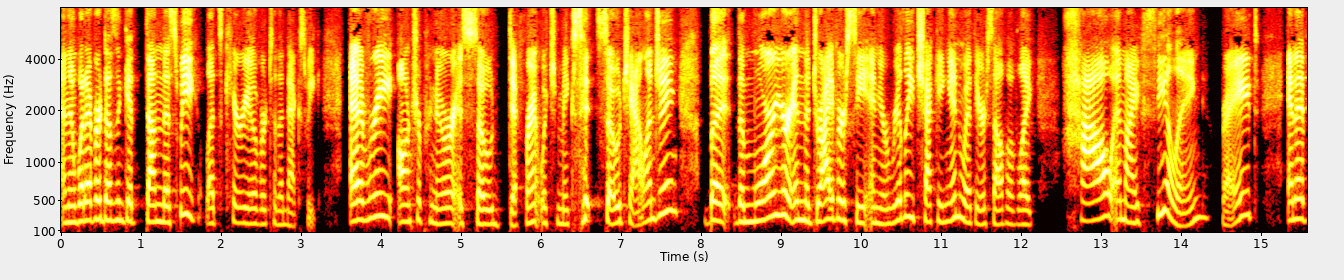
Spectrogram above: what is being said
And then whatever doesn't get done this week, let's carry over to the next week. Every entrepreneur is so different, which makes it so challenging. But the more you're in the driver's seat and you're really checking in with yourself of like, how am I feeling? Right. And if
